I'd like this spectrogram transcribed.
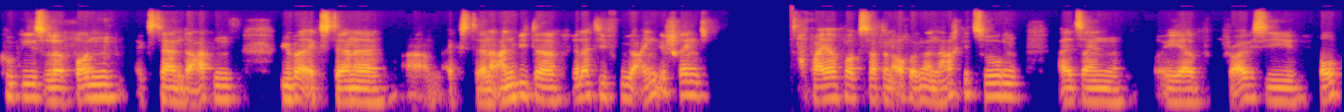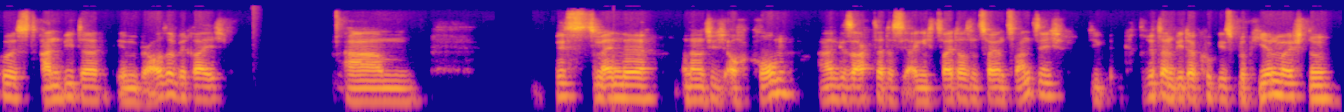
Cookies oder von externen Daten über externe, ähm, externe Anbieter relativ früh eingeschränkt. Firefox hat dann auch irgendwann nachgezogen als ein eher privacy-focused Anbieter im Browserbereich ähm, bis zum Ende und dann natürlich auch Chrome gesagt hat, dass sie eigentlich 2022 die Drittanbieter-Cookies blockieren möchten.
